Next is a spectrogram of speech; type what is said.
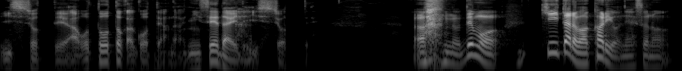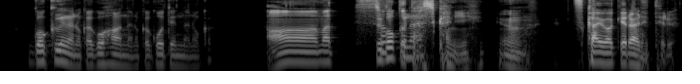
一緒って、あ、弟が5点だから2世代で一緒って。あの、でも、聞いたらわかるよね。その、悟空なのか、ご飯なのか、御殿なのか。あー、まあ、すごく確かに、うん。使い分けられてる。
